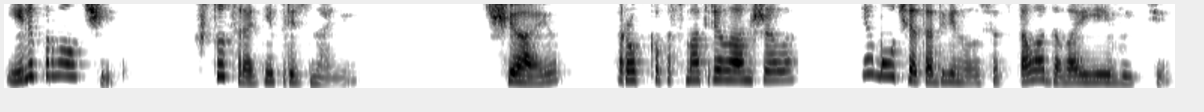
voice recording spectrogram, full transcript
или промолчит, что сродни признанию. «Чаю?» — робко посмотрела Анжела. Я молча отодвинулась от стола, давая ей выйти.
